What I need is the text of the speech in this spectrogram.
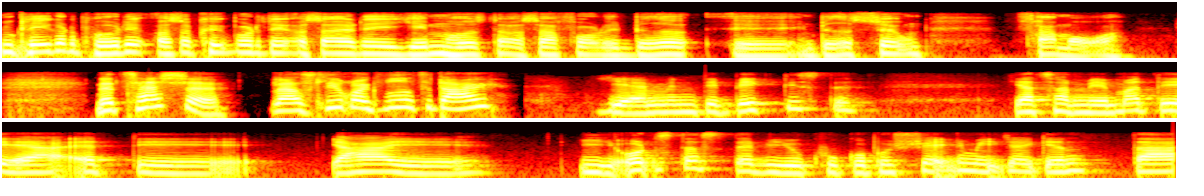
Nu klikker du på det, og så køber du det, og så er det hjemme hos dig, og så får du et bedre, øh, en bedre søvn fremover. Natasha, lad os lige rykke videre til dig. Jamen, det vigtigste, jeg tager med mig, det er, at øh, jeg har øh, i onsdags, da vi jo kunne gå på sociale medier igen, der,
